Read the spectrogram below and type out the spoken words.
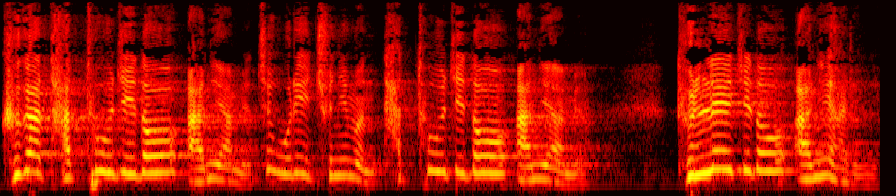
그가 다투지도 아니하며, 즉 우리 주님은 다투지도 아니하며 들레지도 아니하리니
